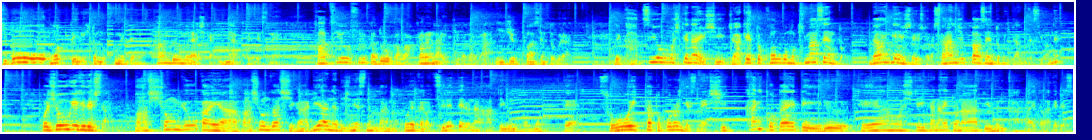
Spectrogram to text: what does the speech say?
希望を持っている人も含めても半分ぐらいしかいなくてですね。活用するかどうかわからないっていう方が20%ぐらい。で活用もしてないしジャケット今後も着ませんと。断言している人が30%もいたんですよね。これ衝撃でした。ファッション業界やファッション雑誌がリアルなビジネスマンの声からずれてるなっていうふうに思ってそういったところにですねしっかり答えている提案をしていかないとなというふうに考えたわけです、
